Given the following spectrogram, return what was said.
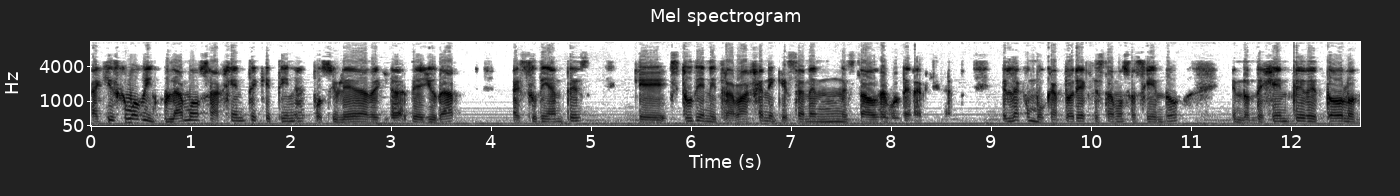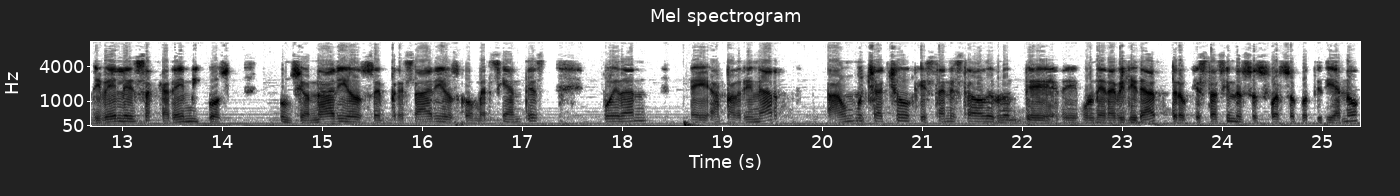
aquí es como vinculamos a gente que tiene posibilidad de, ayudar a estudiantes que estudian y trabajan y que están en un estado de vulnerabilidad. Es la convocatoria que estamos haciendo en donde gente de todos los niveles, académicos, funcionarios, empresarios, comerciantes, puedan eh, apadrinar a un muchacho que está en estado de, vulnerabilidad, pero que está haciendo su esfuerzo cotidiano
